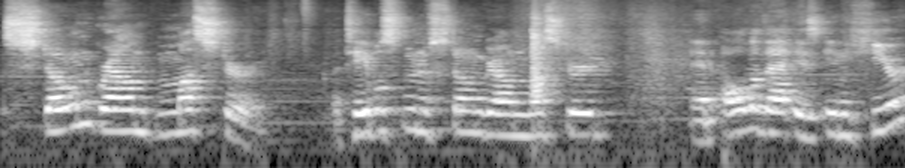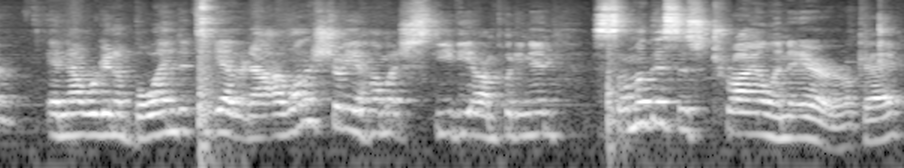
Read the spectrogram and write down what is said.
stone ground mustard. A tablespoon of stone ground mustard. And all of that is in here. And now we're going to blend it together. Now, I want to show you how much stevia I'm putting in. Some of this is trial and error, okay?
